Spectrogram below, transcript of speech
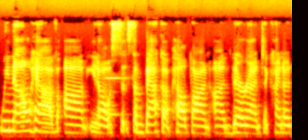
we now have, um, you know, s- some backup help on, on their end to kind of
